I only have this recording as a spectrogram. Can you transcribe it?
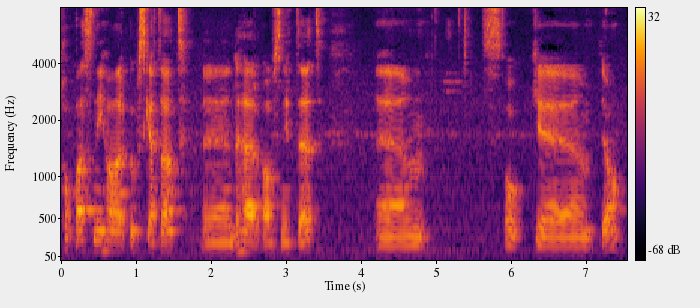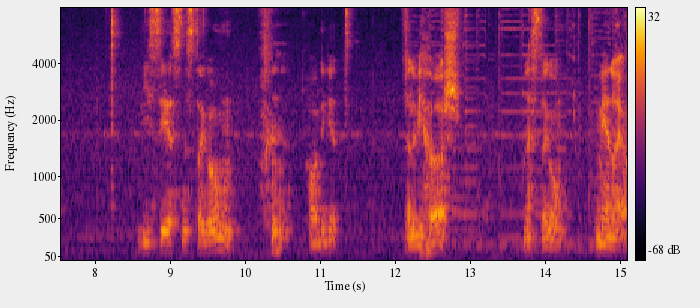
hoppas ni har uppskattat eh, det här avsnittet. Eh, och eh, ja, vi ses nästa gång. ha det gött. Eller vi hörs nästa gång, menar jag.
